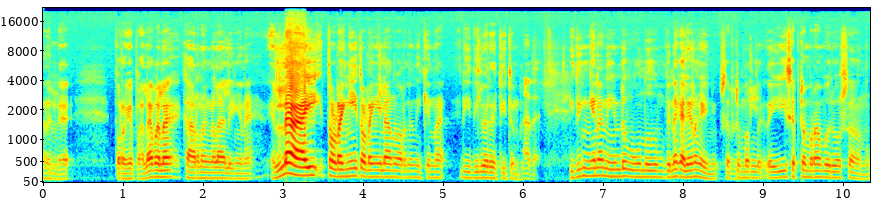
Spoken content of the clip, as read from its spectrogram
അതിന്റെ പുറകെ പല പല കാരണങ്ങളാൽ ഇങ്ങനെ എല്ലാം ആയി തുടങ്ങി തുടങ്ങിയില്ല എന്ന് പറഞ്ഞ് നിൽക്കുന്ന രീതിയിൽ വരെ എത്തിയിട്ടുണ്ട്. അതെ. ഇതിങ്ങനെ നീണ്ടു പോകുന്നതും പിന്നെ കല്യാണം കഴിഞ്ഞു. സെപ്റ്റംബറിൽ ഈ സെപ്റ്റംബർ ആകുമ്പോൾ ഒരു വർഷമാകുന്നു.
